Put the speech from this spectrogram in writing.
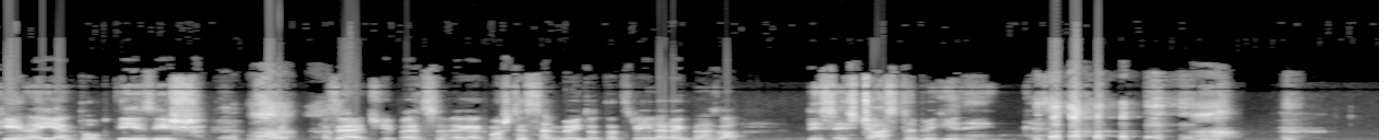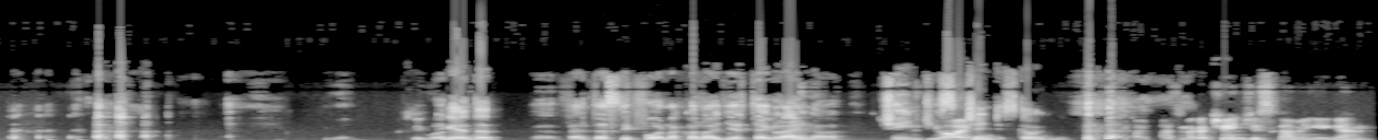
Kéne ilyen top 10 is, ja. hogy az elcsépelt szövegek, most eszembe jutott a trélerekben ez a This is just the beginning. Igen. Mi volt? Igen, de... Fantastic Four-nak a nagy tagline-a? Change is, Jaj. change is coming. Jaj, az meg a change is coming, igen.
